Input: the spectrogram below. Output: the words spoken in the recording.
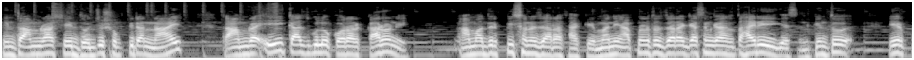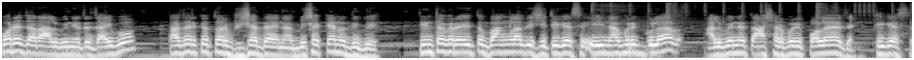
কিন্তু আমরা সেই ধৈর্য শক্তিটা নাই, তা আমরা এই কাজগুলো করার কারণে আমাদের পিছনে যারা থাকে মানে আপনারা তো যারা গেছেন গেছেন, তো হারিয়েই গেছেন, কিন্তু এরপরে যারা আলবেনিয়াতে যাইবো, তাদেরকে তো আর ভিসা দেয় না, ভিসা কেন দিবে? চিন্তা করে, এই তো বাংলাদেশি, ঠিক আছে? এই নাগরিকগুলা আলবেনিয়াতে আসার পরে পলায়া যায়, ঠিক আছে?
